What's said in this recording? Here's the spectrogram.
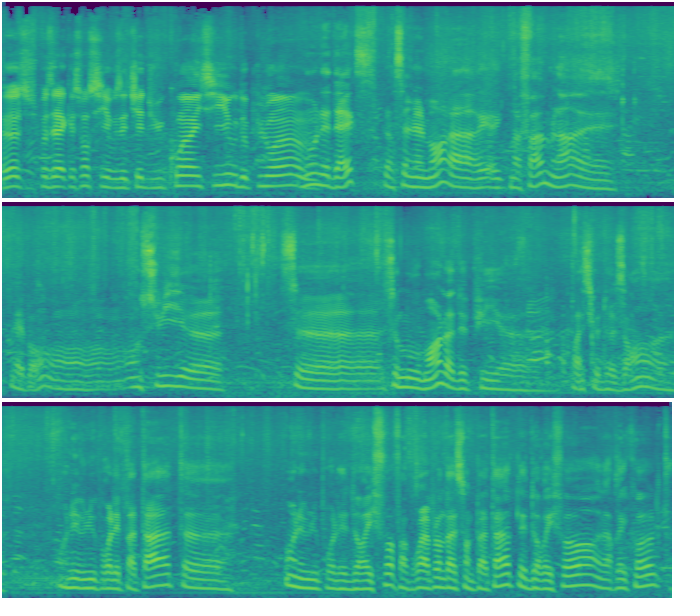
Euh, je posais la question si vous étiez du coin ici ou de plus loin. Nous, on est d'Aix, personnellement, là, avec ma femme. Là, et- Mais bon, on, on suit euh, ce, ce mouvement là depuis euh, presque deux ans. Euh, On est venu pour les patates, euh, on est venu pour les dorifores, enfin pour la plantation de patates, les dorifores, la récolte.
